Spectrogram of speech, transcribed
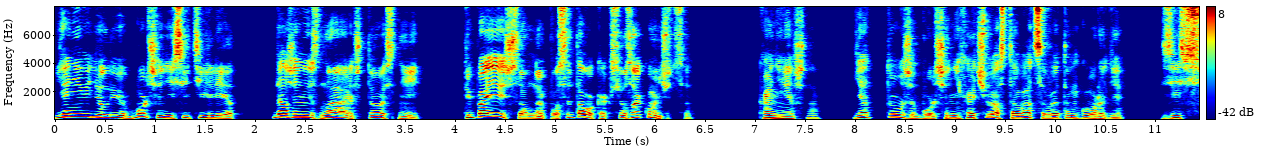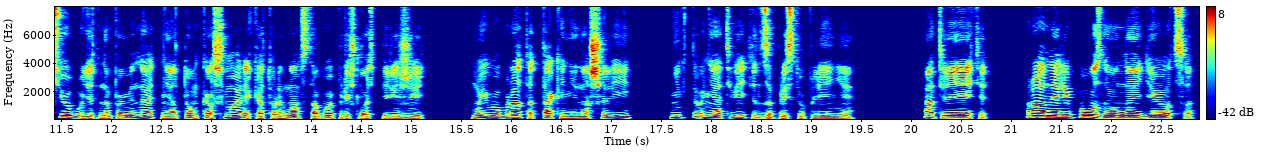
Я не видел ее больше десяти лет. Даже не знаю, что с ней. Ты поедешь со мной после того, как все закончится?» «Конечно. Я тоже больше не хочу оставаться в этом городе. Здесь все будет напоминать мне о том кошмаре, который нам с тобой пришлось пережить. Моего брата так и не нашли. Никто не ответит за преступление». «Ответит. Рано или поздно он найдется».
